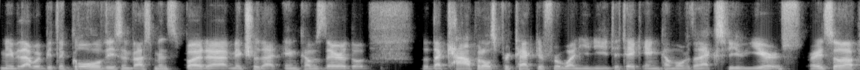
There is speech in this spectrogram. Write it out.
Maybe that would be the goal of these investments, but uh, make sure that income's there. The, That capital is protected for when you need to take income over the next few years, right? So uh,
